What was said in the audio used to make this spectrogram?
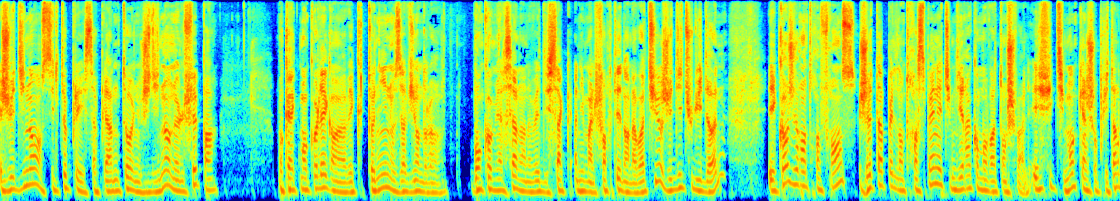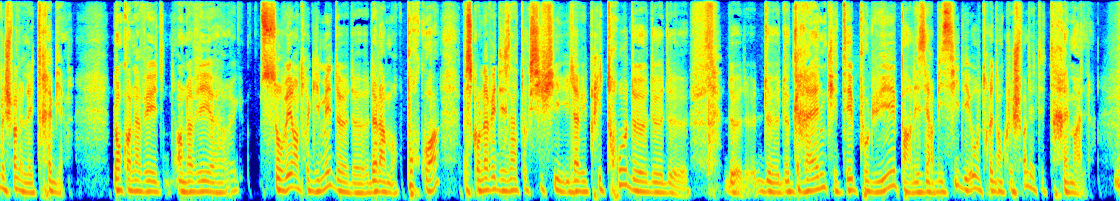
Je lui ai dit non, s'il te plaît, il s'appelait Antonio. Je lui ai dit non, ne le fais pas. Donc avec mon collègue, avec Tony, nous avions dans bon commercial, on avait des sacs animal forté dans la voiture. Je lui ai dit tu lui donnes. Et quand je rentre en France, je t'appelle dans trois semaines et tu me diras comment va ton cheval. Et effectivement, 15 jours plus tard, le cheval allait très bien. Donc on avait, on avait euh, sauvé, entre guillemets, de, de, de la mort. Pourquoi? Parce qu'on l'avait désintoxifié. Il avait pris trop de, graines qui étaient polluées par les herbicides et autres. Donc le cheval était très mal. Mm.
